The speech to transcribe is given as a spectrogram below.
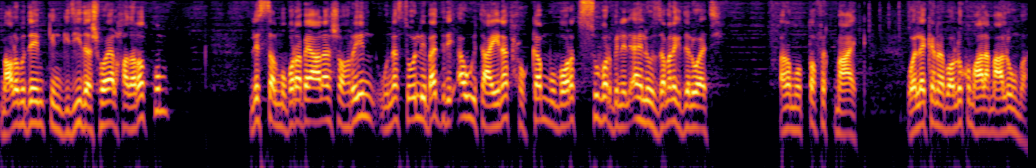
المعلومة دي يمكن جديدة شوية لحضراتكم. لسه المباراة باقي عليها شهرين والناس تقول لي بدري قوي تعيينات حكام مباراة السوبر بين الأهلي والزمالك دلوقتي. أنا متفق معاك ولكن أنا بقول لكم على معلومة.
